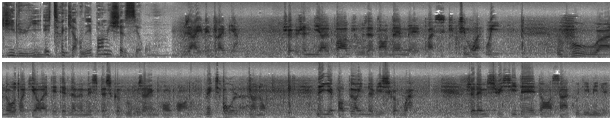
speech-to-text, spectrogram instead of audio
qui lui est incarné par Michel Serrault. Vous arrivez très bien. Je, je ne dirais pas que je vous attendais, mais presque. C'est moi Oui. Vous ou un autre qui aurait été de la même espèce que vous, vous allez me comprendre. Mais oh là Non, non. N'ayez pas peur, il ne vise que moi. Je vais me suicider dans 5 ou 10 minutes.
